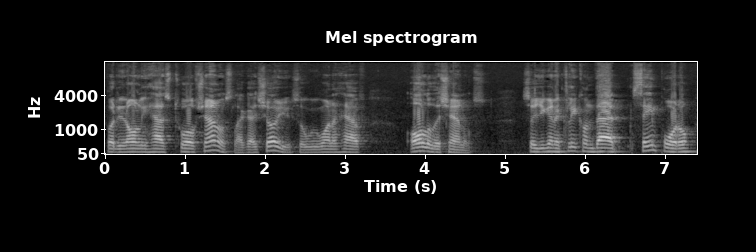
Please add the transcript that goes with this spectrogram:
But it only has 12 channels like I show you so we want to have all of the channels. So you're gonna click on that same portal.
